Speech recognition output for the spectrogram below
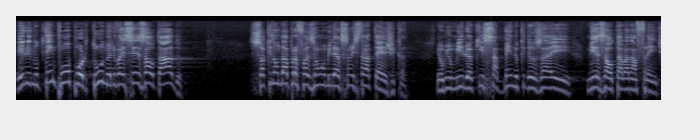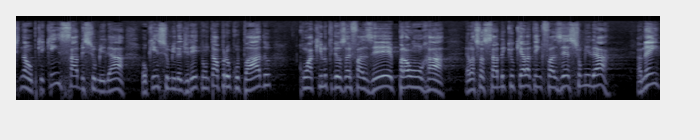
ele no tempo oportuno, ele vai ser exaltado. Só que não dá para fazer uma humilhação estratégica. Eu me humilho aqui sabendo que Deus vai me exaltar lá na frente. Não, porque quem sabe se humilhar, ou quem se humilha direito, não está preocupado com aquilo que Deus vai fazer para honrar. Ela só sabe que o que ela tem que fazer é se humilhar. Amém?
